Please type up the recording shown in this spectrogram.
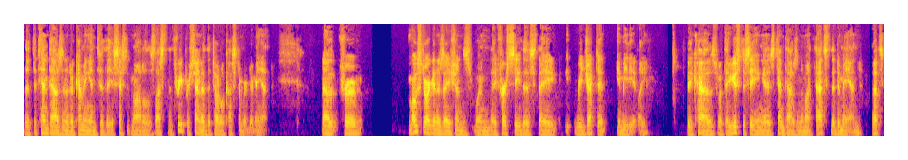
that the 10,000 that are coming into the assisted model is less than 3% of the total customer demand. Now, for most organizations, when they first see this, they reject it immediately because what they're used to seeing is 10,000 a month. That's the demand. That's,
